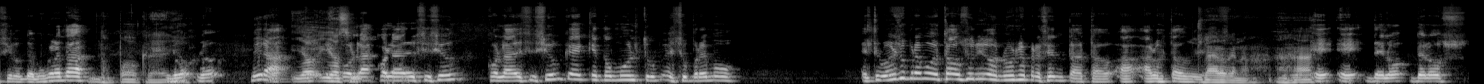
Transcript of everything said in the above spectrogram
si los demócratas... No puedo creer. mira, con, la, con, la, decisión, con la decisión que, tomó el, Supremo... El Tribunal Supremo de Estados Unidos no representa a, los Estados Unidos. Claro que no. Eh, eh, de, lo, de los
